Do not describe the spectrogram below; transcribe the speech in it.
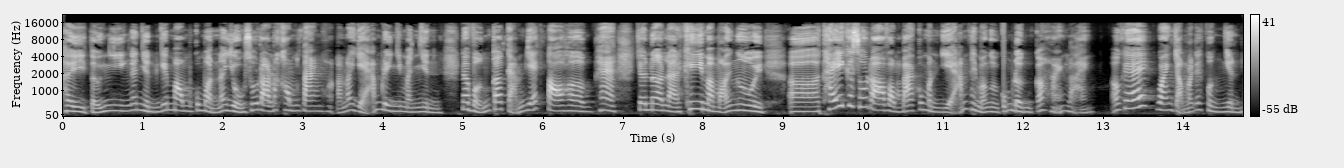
thì tự nhiên nó nhìn cái mông của mình nó dù số đo nó không tăng hoặc là nó giảm đi nhưng mà nhìn nó vẫn có cảm giác to hơn ha. Cho nên là khi mà mọi người uh, thấy cái số đo vòng ba của mình giảm thì mọi người cũng đừng có hoảng loạn ok, quan trọng là cái phần nhìn.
